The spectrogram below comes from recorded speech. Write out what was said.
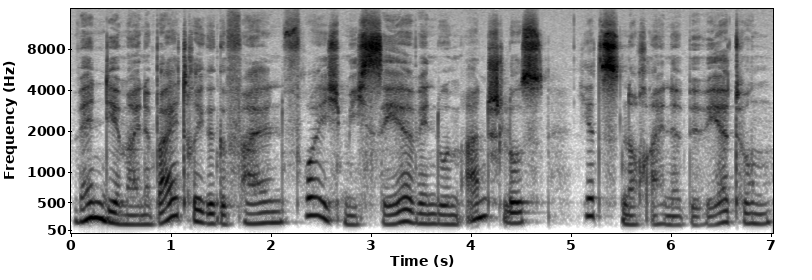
Wenn dir meine Beiträge gefallen, freue ich mich sehr, wenn du im Anschluss jetzt noch eine Bewertung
